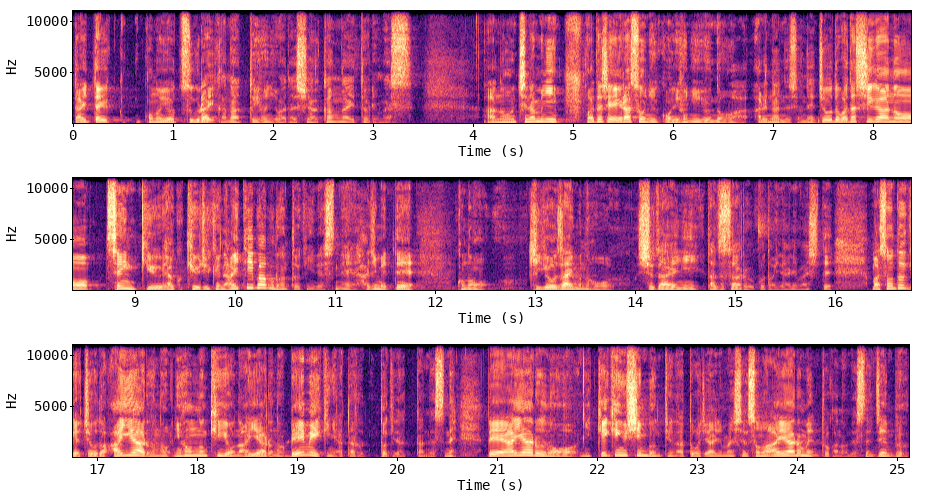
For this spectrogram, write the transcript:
大体この4つぐらいかなというふうに私は考えております。あのちなみに私が偉そうにこういうふうに言うのはあれなんですよねちょうど私があの1999年 IT バブルの時にですね初めてこの企業財務の方取材に携わることになりまして、まあ、その時はちょうど IR の、日本の企業の IR の黎明期に当たる時だったんですね。で、IR の日経金融新聞というのは当時ありまして、その IR 面とかのですね、全部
